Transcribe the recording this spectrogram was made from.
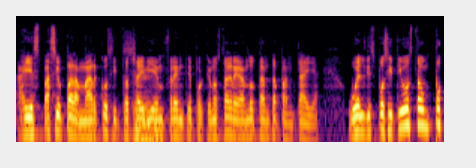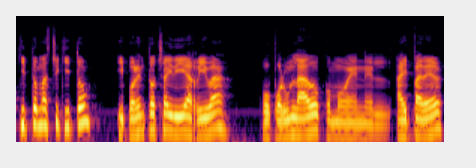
hay espacio para marcos y Touch ID enfrente porque no está agregando tanta pantalla. O el dispositivo está un poquito más chiquito y ponen Touch ID arriba o por un lado como en el iPad Air.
